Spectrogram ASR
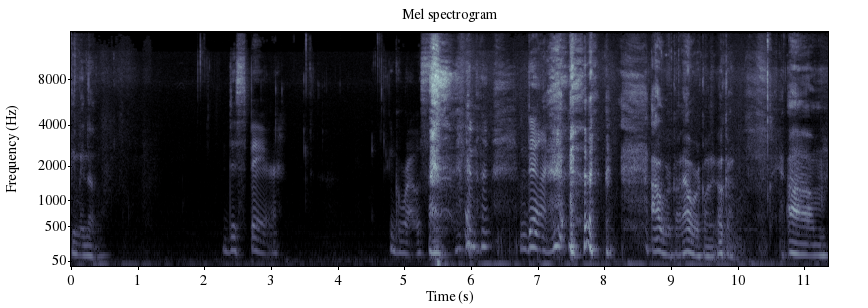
Give me another one. Despair. Gross. Done. I'll work on it. I'll work on it. Okay. Um.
